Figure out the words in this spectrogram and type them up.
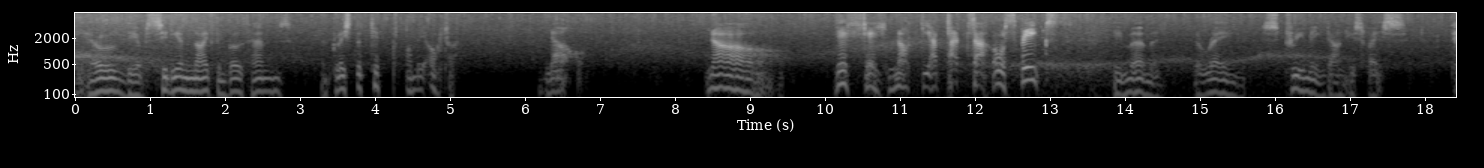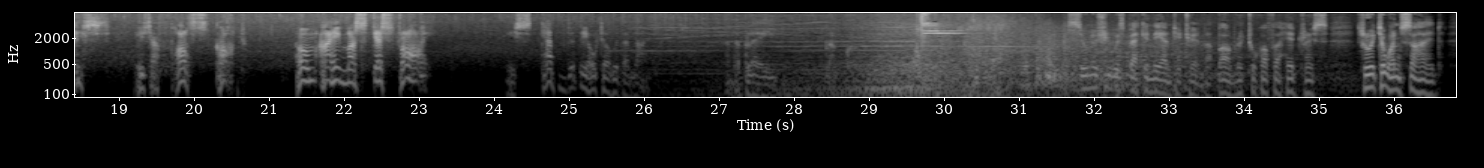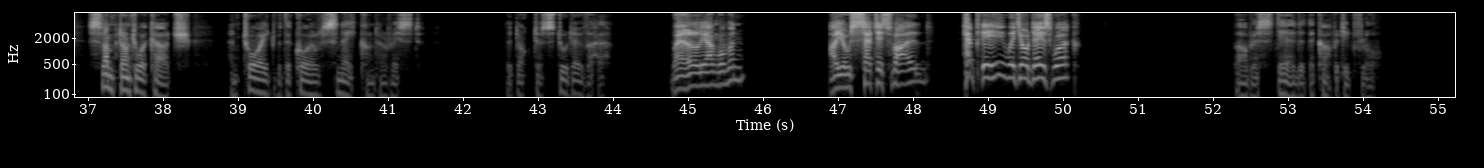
He held the obsidian knife in both hands and placed the tip on the altar. No. No. This is not the Ataxa who speaks, he murmured, the rain streaming down his face. This is a false god whom I must destroy. He stabbed at the altar with the knife, and the blade broke. As soon as she was back in the antechamber, Barbara took off her headdress, threw it to one side, slumped onto a couch, and toyed with the coiled snake on her wrist. The doctor stood over her. Well, young woman, are you satisfied? Happy with your day's work? Barbara stared at the carpeted floor,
